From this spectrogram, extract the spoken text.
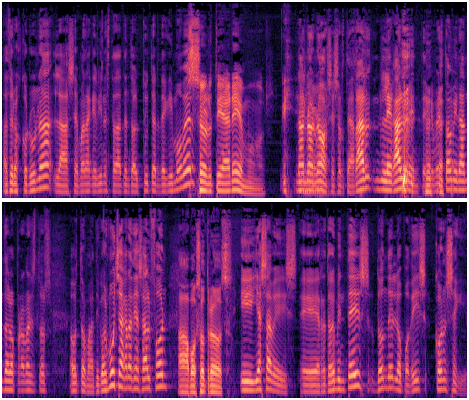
haceros con una, la semana que viene estad atento al Twitter de Game Over. Sortearemos. No, no, no, se sorteará legalmente, que me he estado mirando los programas estos automáticos. Muchas gracias, Alfon. A vosotros. Y ya sabéis, eh, ¿dónde lo podéis conseguir?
